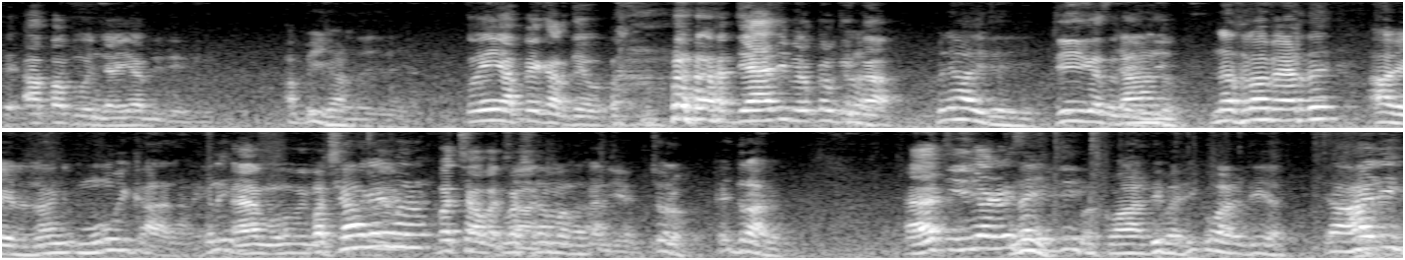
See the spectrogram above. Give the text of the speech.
ਤੇ ਆਪਾਂ 52000 ਦੀ ਦੇ ਦਈਏ ਆਪੀ ਛੱਡ ਦੇ ਜੀ ਤੁਸੀਂ ਆਪੇ ਕਰ ਦਿਓ। ਜਾਇਜ਼ ਹੀ ਬਿਲਕੁਲ ਕੀਤਾ। 50 ਦੀ ਦੇ ਜੀ ਠੀਕ ਹੈ ਜਾਣ ਸੰਦੀਪ ਦੋ। ਜੀ ਨਸਲਾ ਬੈਠਦੇ ਆ ਵੇ ਰੰਗ ਮੂੰਹ ਵੀ ਕਾਲਾ ਕਿ ਨਹੀਂ ਇਹ ਮੂੰਹ ਵੀ ਬੱਚਾ ਆ ਗਿਆ ਬੱਚਾ ਬੱਚਾ ਹਾਂਜੀ ਹਾਂਜੀ ਚਲੋ ਇੱਧਰ ਆ ਜਾਓ। ਇਹ ਚੀਜ਼ ਆ ਨਹੀਂ ਜੀ? ਕੁਆਲਿਟੀ ਭਾਜੀ ਕੁਆਲਿਟੀ ਆ। ਤੇ ਆਹ ਜੀ।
